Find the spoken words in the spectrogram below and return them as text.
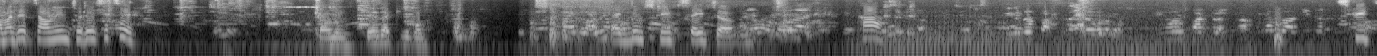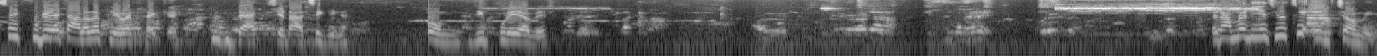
আমাদের চাউমিন চলে এসেছে? চাউমিন, খেয়ে দেখ কীরকম। একদম স্ট্রিট সাইড চাউমিন। খা স্ট্রিট সাইড ফুডের একটা আলাদা ফ্লেভার থাকে। দেখ সেটা আছে কিনা। ওম জিভ পুড়ে যাবে। এটা আমরা নিয়েছি হচ্ছে এগ চাউমিন।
